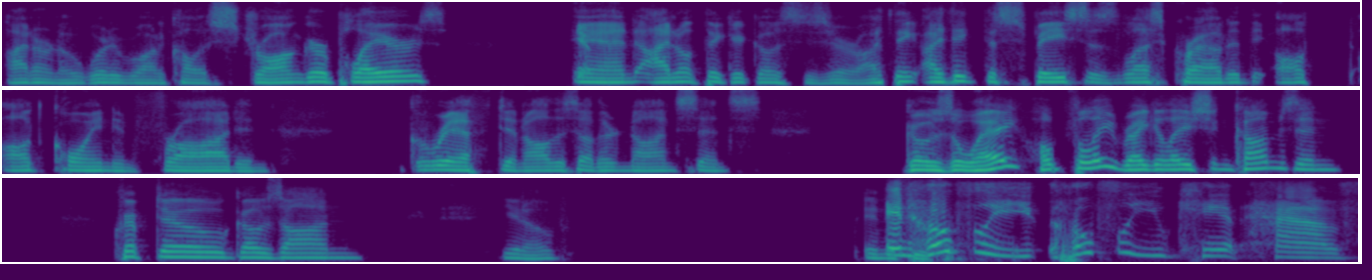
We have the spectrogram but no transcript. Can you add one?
I don't know, what do we want to call it, stronger players. Yep. And I don't think it goes to zero. I think I think the space is less crowded. The alt altcoin and fraud and grift and all this other nonsense goes away. Hopefully, regulation comes and crypto goes on, you know. and future. hopefully you, hopefully you can't have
